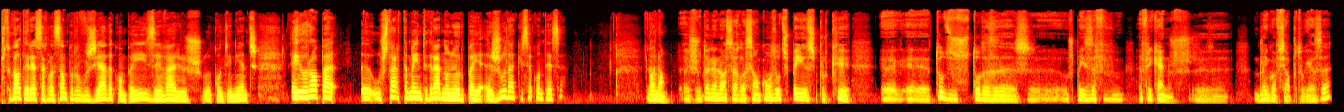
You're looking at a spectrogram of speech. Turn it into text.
Portugal ter essa relação privilegiada com países em vários continentes, a Europa, o estar também integrado na União Europeia, ajuda a que isso aconteça? Não, Ou não? Ajuda na nossa relação com os outros países, porque todos todas as, os países af, africanos de língua oficial portuguesa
